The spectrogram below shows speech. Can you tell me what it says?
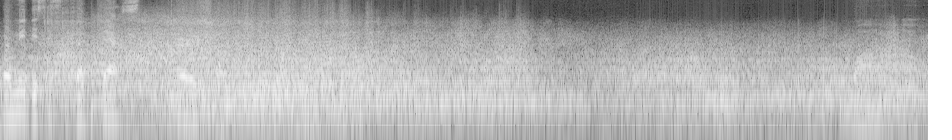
For me, this is the best air show. Wow.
